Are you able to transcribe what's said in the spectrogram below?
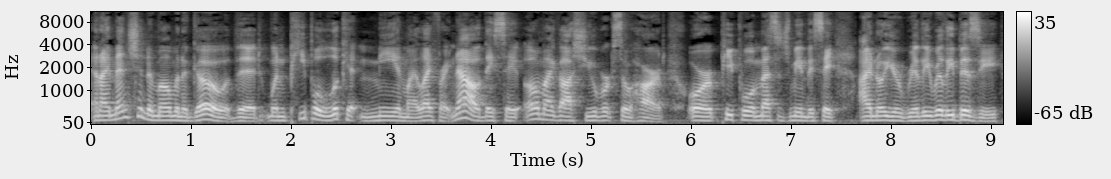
And I mentioned a moment ago that when people look at me in my life right now, they say, Oh my gosh, you work so hard. Or people will message me and they say, I know you're really, really busy.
